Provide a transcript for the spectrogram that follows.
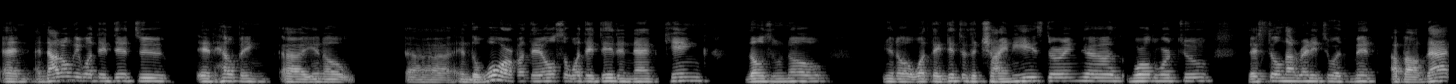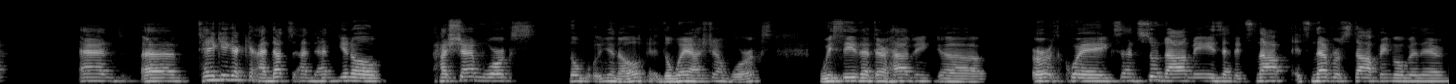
and and not only what they did to in helping, uh, you know, uh, in the war, but they also what they did in Nanking. Those who know you know what they did to the Chinese during uh, World War II. They're still not ready to admit about that, and uh, taking a and that's and and you know Hashem works the you know the way Hashem works. We see that they're having uh, earthquakes and tsunamis, and it's not it's never stopping over there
